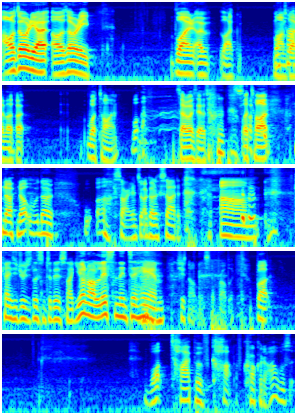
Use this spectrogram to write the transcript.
I was already I was already blown over like mind blown by the fact. What time? What? Sorry, what was that? what type? no, not no. Uh, sorry, I got excited. Um, Casey Drew's listened to this. Like, you're not listening to him. She's not listening, probably. But what type of cut of crocodile was it?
